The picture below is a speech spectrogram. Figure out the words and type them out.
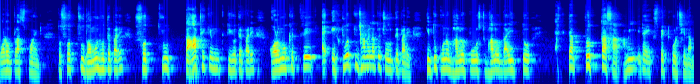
বড় প্লাস পয়েন্ট তো শত্রু দমন হতে পারে, শত্রু তা থেকে মুক্তি হতে পারে। কর্মক্ষেত্রে একটু একটু ঝামেলা তো চলতে পারে। কিন্তু কোনো ভালো পোস্ট ভালো দায়িত্ব একটা প্রত্যাশা, আমি এটা এক্সপেক্ট করছিলাম।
